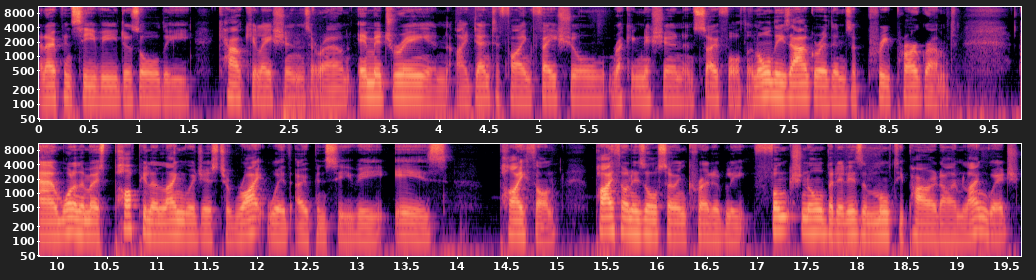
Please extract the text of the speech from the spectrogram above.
and OpenCV does all the calculations around imagery and identifying facial recognition and so forth. And all these algorithms are pre-programmed. And one of the most popular languages to write with OpenCV is Python. Python is also incredibly functional, but it is a multi-paradigm language.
